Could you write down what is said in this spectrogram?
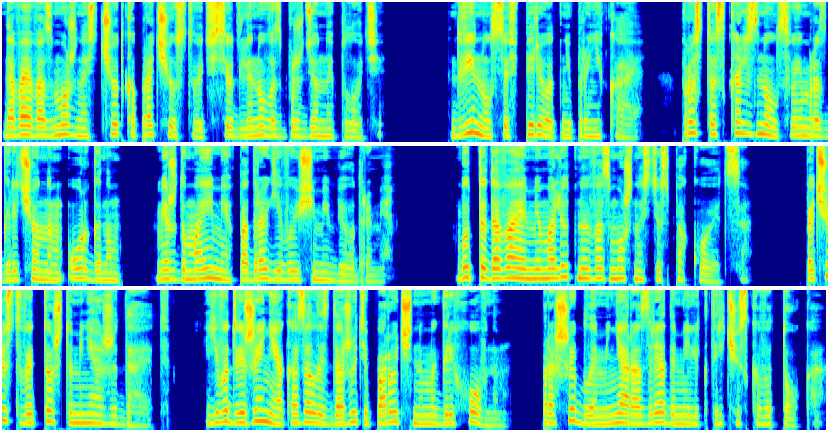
давая возможность четко прочувствовать всю длину возбужденной плоти. Двинулся вперед, не проникая, просто скользнул своим разгоряченным органом между моими подрагивающими бедрами будто давая мимолетную возможность успокоиться, почувствовать то, что меня ожидает. Его движение оказалось до жути порочным и греховным, прошибло меня разрядами электрического тока.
